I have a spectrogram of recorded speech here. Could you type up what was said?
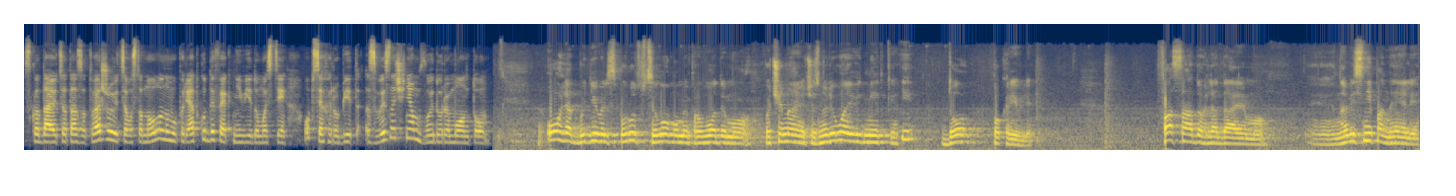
складаються та затверджуються в установленому порядку дефектні відомості, обсяги робіт з визначенням виду ремонту. Огляд будівель споруд в цілому ми проводимо починаючи з нульової відмітки і до покрівлі. Фасад оглядаємо, е, навісні панелі,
